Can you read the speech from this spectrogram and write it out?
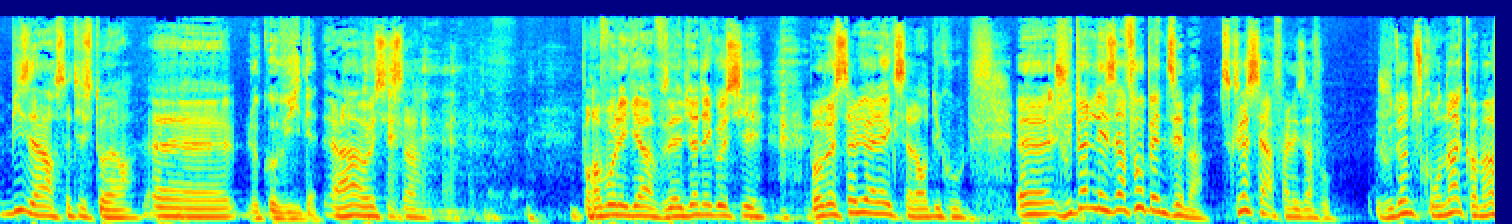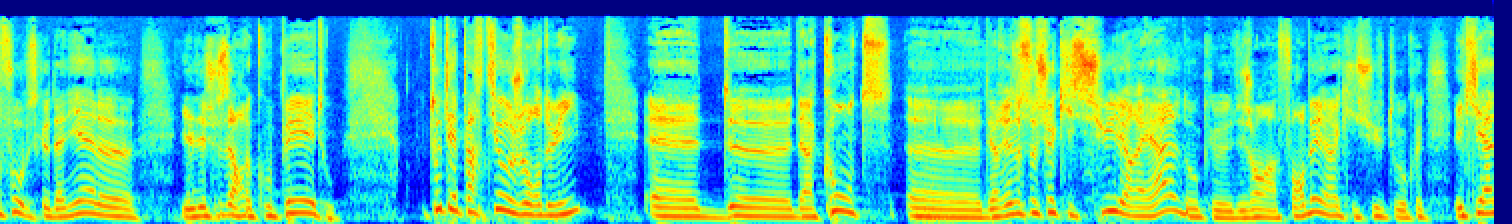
Bizarre cette histoire. Euh, Le Covid. ah oui, c'est ça. Bravo les gars, vous avez bien négocié. Bon bah salut Alex alors du coup. Euh, je vous donne les infos Benzema. Parce que ça c'est enfin les infos. Je vous donne ce qu'on a comme info parce que Daniel, euh, il y a des choses à recouper et tout. Tout est parti aujourd'hui euh, d'un compte euh, des réseaux sociaux qui suit le Real, donc des gens informés hein, qui suivent tout et qui a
